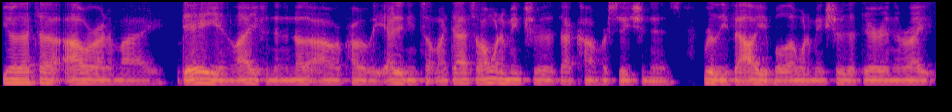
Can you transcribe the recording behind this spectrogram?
you know that's an hour out of my day in life and then another hour probably editing something like that. So i want to make sure that that conversation is really valuable. I want to make sure that they're in the right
